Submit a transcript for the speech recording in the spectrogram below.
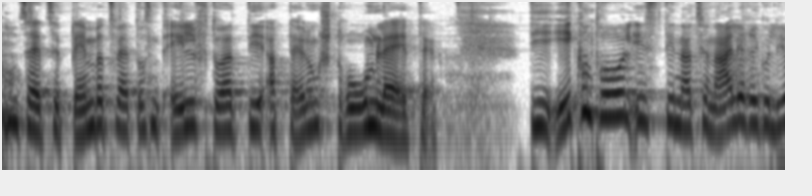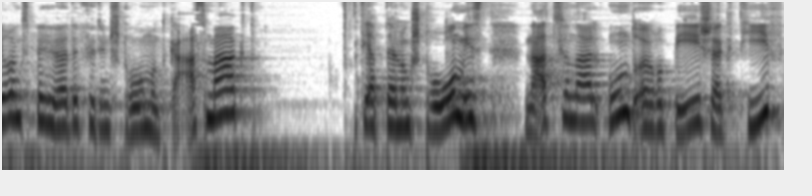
und seit September 2011 dort die Abteilung Strom leite. Die E-Control ist die nationale Regulierungsbehörde für den Strom- und Gasmarkt. Die Abteilung Strom ist national und europäisch aktiv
